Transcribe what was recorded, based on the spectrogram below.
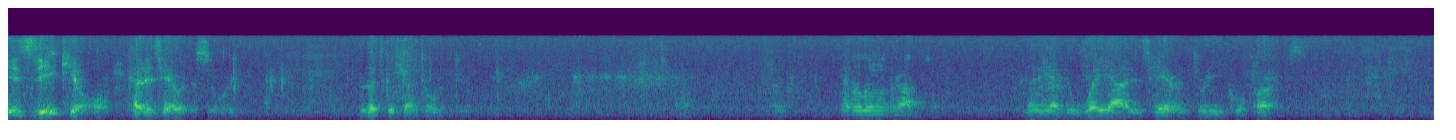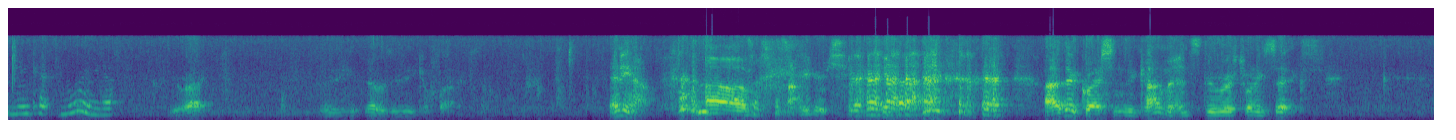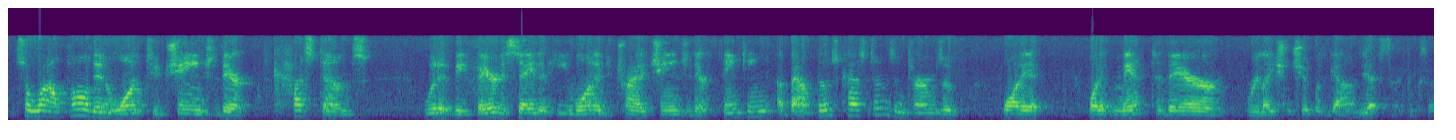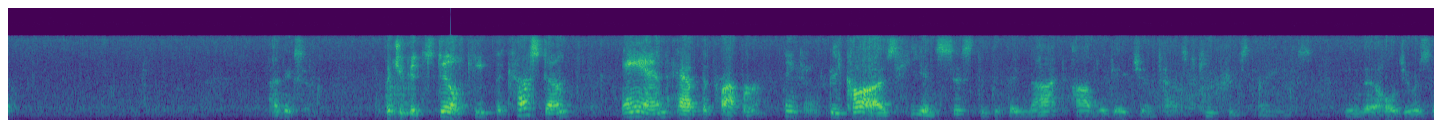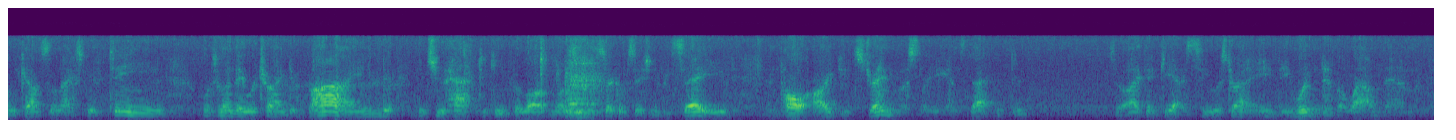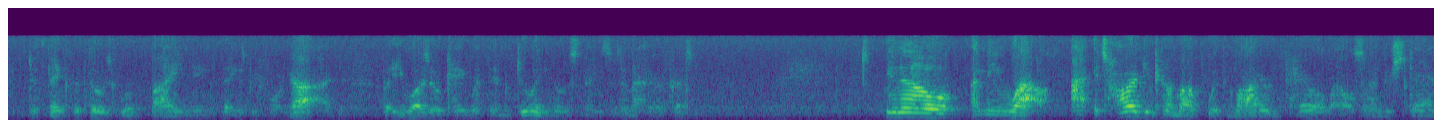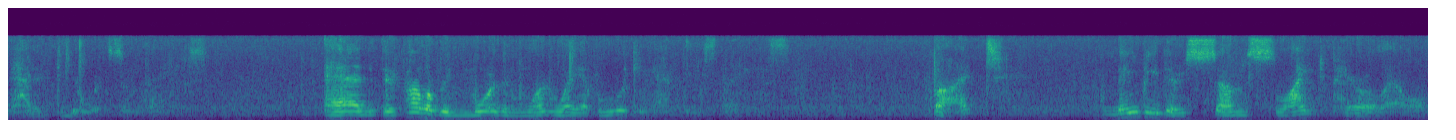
Ezekiel cut his hair with a sword. But that's because God told him to. Devil went with the rock. And then he had to weigh out his hair in three equal parts. And then cut some more of it up. You're right. That was Ezekiel 5. So. Anyhow, um, other questions and comments through verse 26? So while Paul didn't want to change their customs, would it be fair to say that he wanted to try to change their thinking about those customs in terms of what it what it meant to their relationship with God? Yes, I think so. I think so. But you could still keep the custom and have the proper thinking. Because he insisted that they not obligate Gentiles to keep these things. In the whole Jerusalem Council in Acts 15 was when they were trying to bind that you have to keep the law of Moses and circumcision to be saved. And Paul argued strenuously against that. So I think, yes, he was trying, he, he wouldn't have allowed them to think that those were binding things before God. But he was okay with them doing those things as a matter of custom. You know, I mean, wow. I, it's hard to come up with modern parallels and understand how to deal with some things. And there's probably more than one way of looking at these things. But maybe there's some slight parallel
